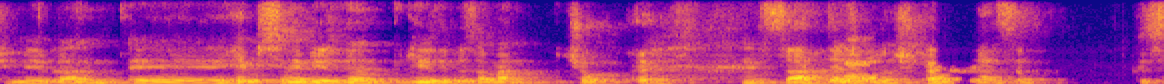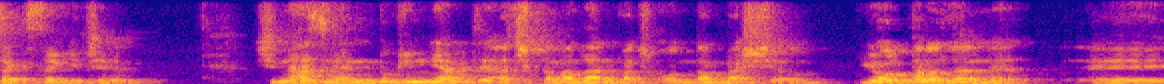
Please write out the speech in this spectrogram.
Şimdi İbrahim Hanım, e, hepsine birden girdiğimiz zaman çok e, saatlerce Evet. konuşmak lazım. Kısa kısa geçelim. Şimdi Hazine'nin bugün yaptığı açıklamalar var. Ondan başlayalım. Yol paralarını e,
